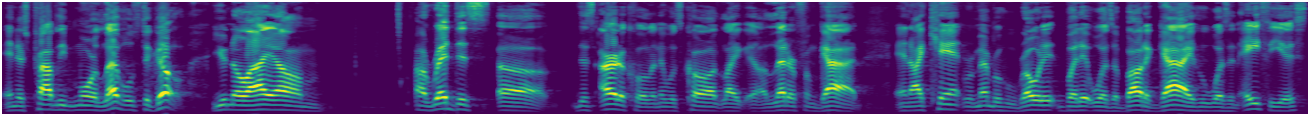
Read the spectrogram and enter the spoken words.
and there's probably more levels to go you know i um i read this uh this article and it was called like a letter from god and i can't remember who wrote it but it was about a guy who was an atheist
